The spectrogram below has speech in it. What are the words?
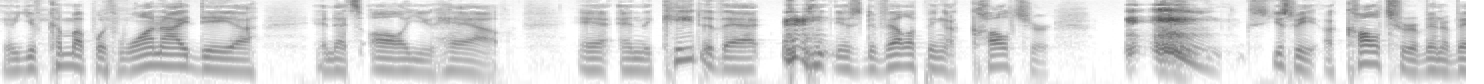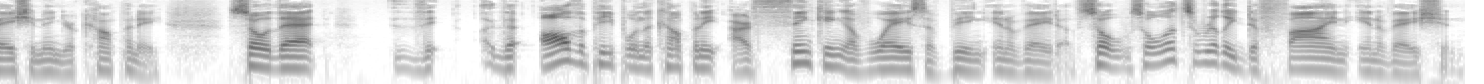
You know, you've come up with one idea, and that's all you have. And, and the key to that is developing a culture, excuse me, a culture of innovation in your company so that the, the, all the people in the company are thinking of ways of being innovative. So, so let's really define innovation.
